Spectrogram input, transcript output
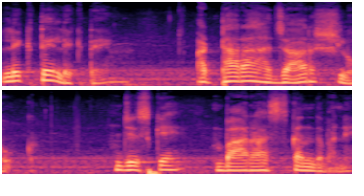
लिखते लिखते अठारह हज़ार श्लोक, जिसके बारह स्कंद बने,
